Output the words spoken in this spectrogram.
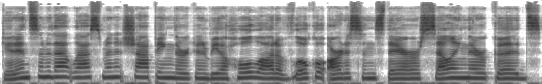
Get in some of that last minute shopping. There are going to be a whole lot of local artisans there selling their goods,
